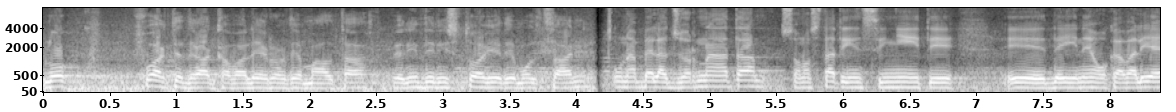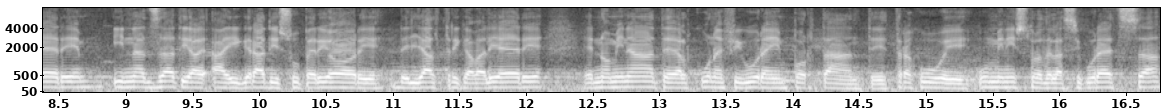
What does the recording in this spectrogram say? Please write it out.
loc foarte drag cavalerilor de Malta, venind din istorie de mulți ani. Una bella giornata, sono stati insigniti eh, dei neocavalieri, innalzati ai gradi superiori degli altri cavalieri e nominate alcune figure importanti, tra cui un ministro della sicurezza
